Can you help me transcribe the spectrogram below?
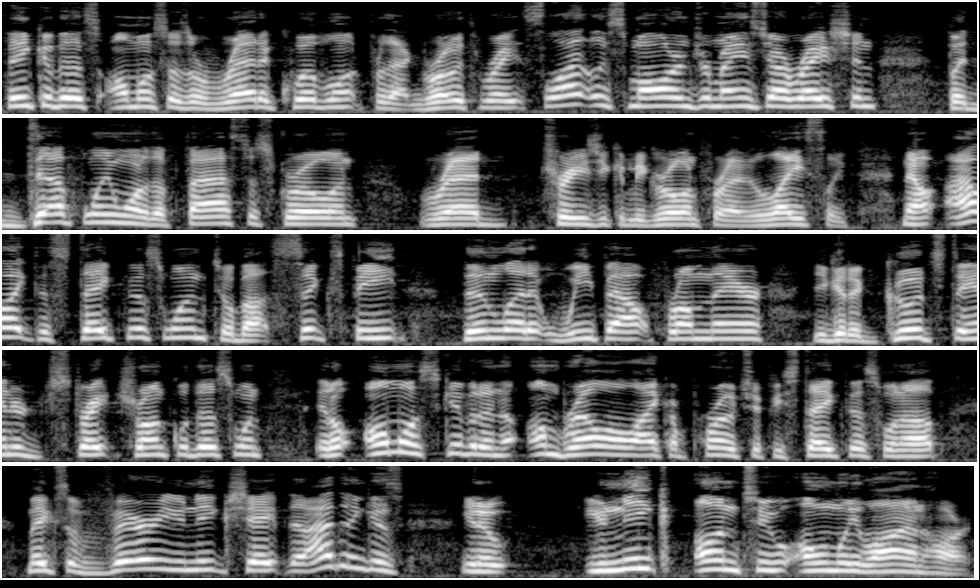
Think of this almost as a red equivalent for that growth rate, slightly smaller in Germaine's Gyration, but definitely one of the fastest growing red trees you can be growing for a lace leaf. Now, I like to stake this one to about six feet, then let it weep out from there. You get a good standard straight trunk with this one. It'll almost give it an umbrella-like approach if you stake this one up. Makes a very unique shape that I think is, you know, unique unto only Lionheart.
